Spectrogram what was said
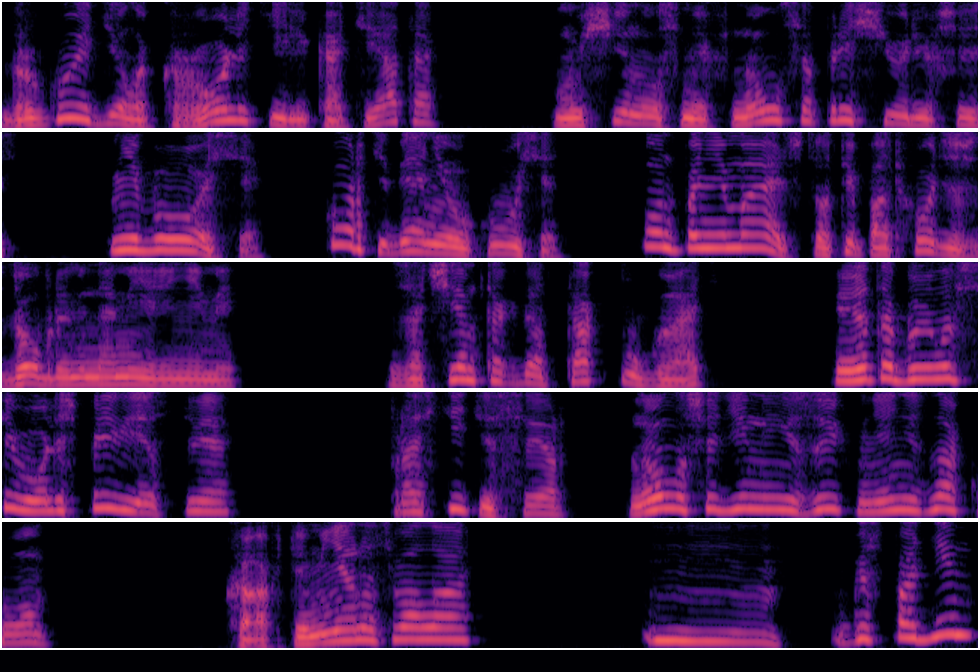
Другое дело кролики или котята. Мужчина усмехнулся, прищурившись. «Не бойся, Кор тебя не укусит. Он понимает, что ты подходишь добрыми намерениями. Зачем тогда так пугать? Это было всего лишь приветствие. Простите, сэр, но лошадиный язык мне не знаком. Как ты меня назвала? М -м, «Господин,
